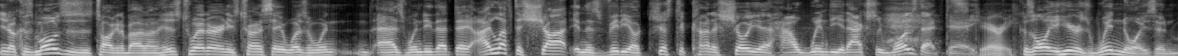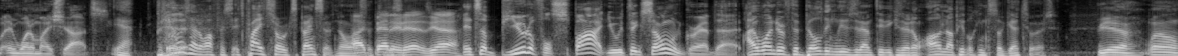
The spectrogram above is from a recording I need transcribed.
you know, because Moses is talking about it on his Twitter, and he's trying to say it wasn't win- as windy that day. I left a shot in this video just to kind of show you how windy it actually was that day. Scary. because all you hear is wind noise in, in one of my shots. yeah. But how is that office? It's probably so expensive. No one I bet it is. Yeah. It's a beautiful spot. You would think someone would grab that. I wonder if the building leaves it empty because I don't. Oh no, people can still get to it. Yeah, well,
